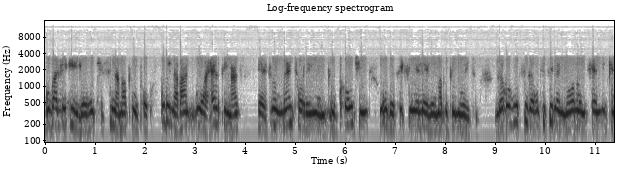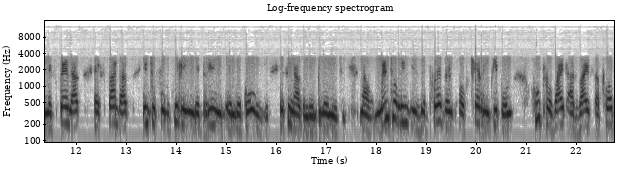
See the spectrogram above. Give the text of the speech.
kubalekile ukuthi sinamaphupho kube nabantu who are helping us uh, through mentoring and through coaching ukuze sifinyelele emaphupheni wethu. Lokho kusika ukuthi sibe ngcono it can it can expand us expand us into fulfilling the dreams and the goals esinazo ngempilo yethu. Now mentoring is the presence of caring people who provide advice support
